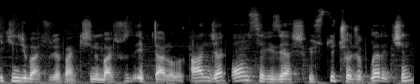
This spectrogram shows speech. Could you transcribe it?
ikinci başvuru yapan kişinin başvurusu iptal olur. Ancak 18 yaş üstü çocuklar için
